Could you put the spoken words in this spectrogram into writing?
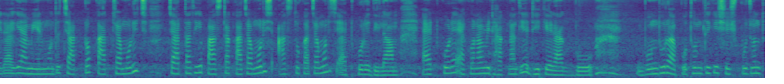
এর আগে আমি এর মধ্যে চারটো কাঁচামরিচ, চারটা থেকে পাঁচটা কাঁচামরিচ, আস্ত কাঁচামরিচ অ্যাড করে দিলাম। অ্যাড করে এখন আমি ঢাকনা দিয়ে ঢেকে রাখব। বন্ধুরা, প্রথম থেকে শেষ পর্যন্ত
